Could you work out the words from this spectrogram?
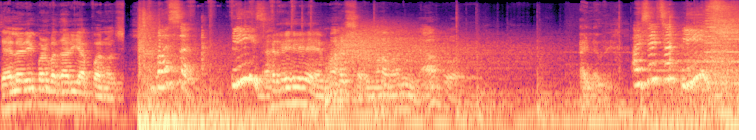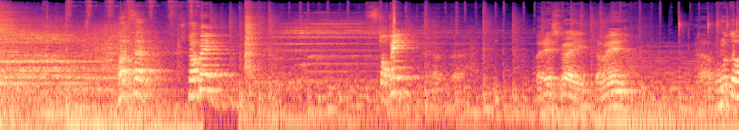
સેલરી પણ વધારી આપવાનો છું. બસ સર પ્લીઝ. અરે એમાં શરમાવાનું ના હોય. I love you I said sir please બસ sir stop it stop it પરેશભાઈ તમે હું તો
